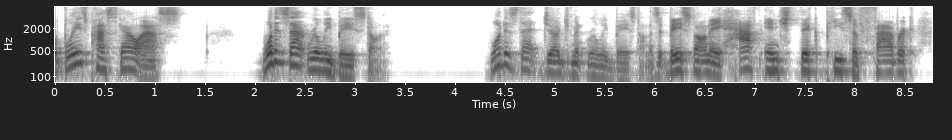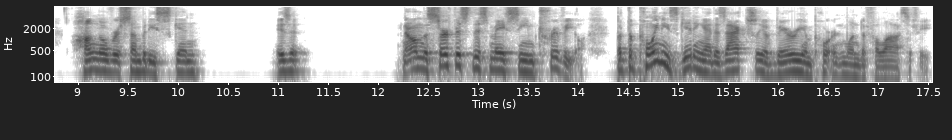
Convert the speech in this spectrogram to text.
But Blaise Pascal asks, what is that really based on? What is that judgment really based on? Is it based on a half inch thick piece of fabric hung over somebody's skin? Is it? Now, on the surface, this may seem trivial, but the point he's getting at is actually a very important one to philosophy.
